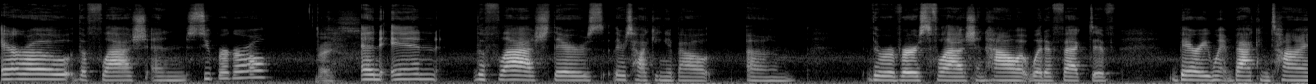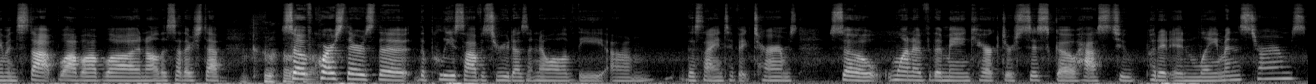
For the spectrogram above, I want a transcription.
Arrow, The Flash, and Supergirl. Nice. And in The Flash, there's they're talking about um, the Reverse Flash and how it would affect if Barry went back in time and stopped blah blah blah and all this other stuff. so of course there's the the police officer who doesn't know all of the um, the scientific terms. So one of the main characters, Cisco, has to put it in layman's terms.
